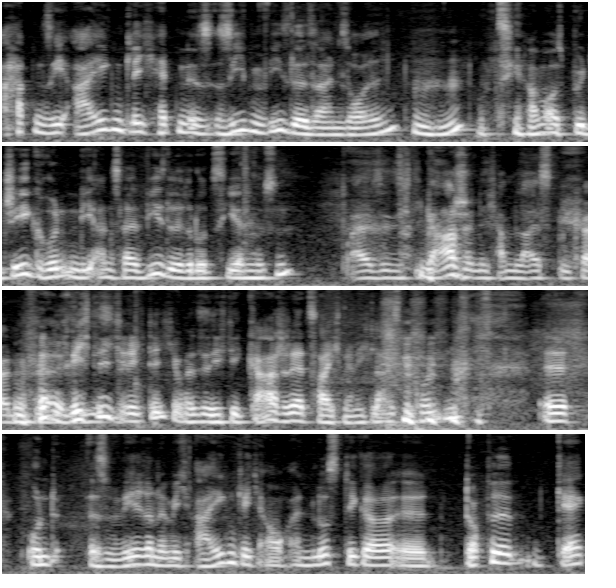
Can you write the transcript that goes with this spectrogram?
hatten sie eigentlich, hätten es sieben Wiesel sein sollen. Mhm. Und sie haben aus Budgetgründen die Anzahl Wiesel reduzieren müssen. Weil sie sich die Gage nicht haben leisten können. richtig, Wiesel. richtig, weil sie sich die Gage der Zeichner nicht leisten konnten. äh, und es wäre nämlich eigentlich auch ein lustiger äh, Doppelgag,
